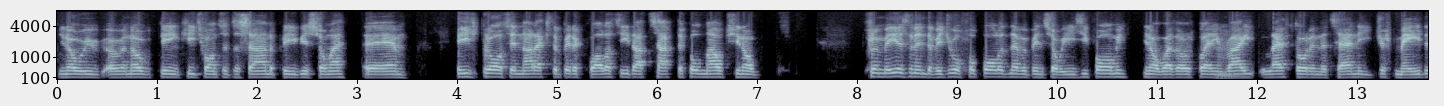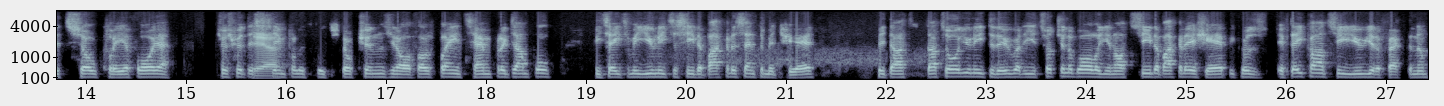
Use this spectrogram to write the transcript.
you know, who, who I know Dean Keats wanted to sign the previous summer. Um, he's brought in that extra bit of quality, that tactical now. You know, for me as an individual, football had never been so easy for me. You know, whether I was playing Mm. right, left, or in the 10, he just made it so clear for you. Just with the Yeah. simplest instructions. You know, if I was playing 10, for example, he'd say to me, You need to see the back of the centre mid shirt. But That's, that's all you need to do, whether you're touching the ball or you're not, see the back of their shirt because if they can't see you, you're affecting them.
